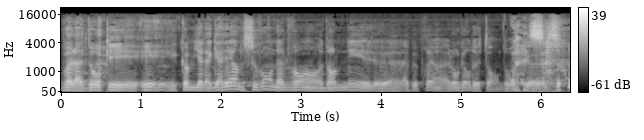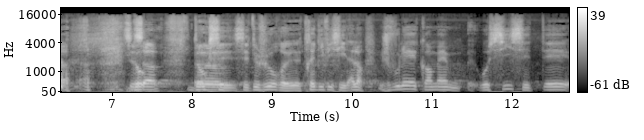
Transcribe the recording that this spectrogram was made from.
voilà, donc et, et, comme il y a la galerne, souvent on a le vent dans le nez euh, à peu près à longueur de temps. Donc euh, c'est ça. Donc c'est toujours très difficile. Alors je voulais quand même aussi, c'était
